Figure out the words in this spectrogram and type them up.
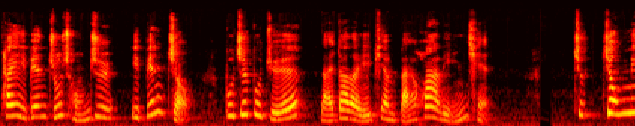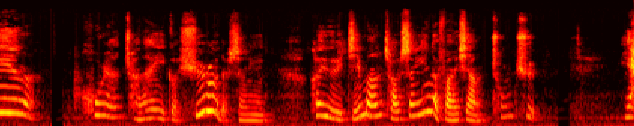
他一边逐虫子，一边走，不知不觉来到了一片白桦林前。救救命啊！忽然传来一个虚弱的声音，黑羽急忙朝声音的方向冲去。呀！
